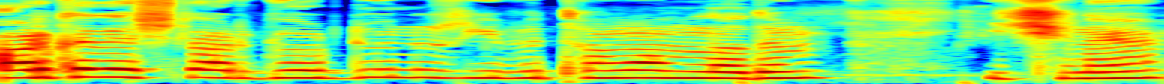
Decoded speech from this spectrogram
Arkadaşlar gördüğünüz gibi tamamladım içine.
